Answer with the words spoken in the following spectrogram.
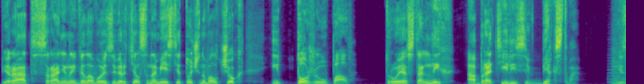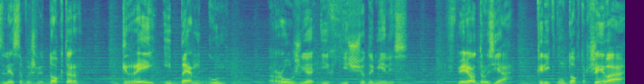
Пират с раненой головой завертелся на месте, точно волчок, и тоже упал. Трое остальных обратились в бегство. Из леса вышли доктор, Грей и Бен Гун. Ружья их еще дымились. «Вперед, друзья!» — крикнул доктор. «Живо!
